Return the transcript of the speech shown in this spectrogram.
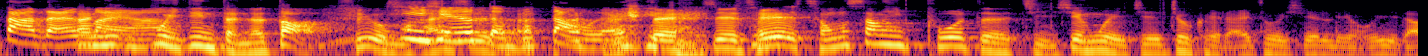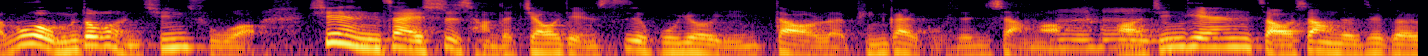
大胆买啊。不一定等得到，所以我们季线都等不到嘞。对，所以所以从上一波的颈线位阶就可以来做一些留意了。不过我们都很清楚哦，现在市场的焦点似乎又已经到了瓶盖股身上哦。啊，今天早上的这个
